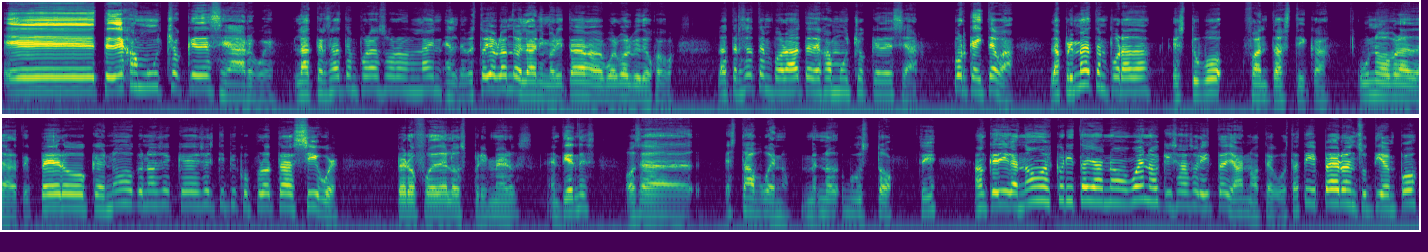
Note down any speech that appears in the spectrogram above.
eh, te deja mucho que desear, güey. La tercera temporada de Sword Online. estoy hablando del anime, ahorita vuelvo al videojuego. La tercera temporada te deja mucho que desear. Porque ahí te va. La primera temporada estuvo fantástica. Una obra de arte. Pero que no, que no sé qué es el típico prota. Sí, güey. Pero fue de los primeros. ¿Entiendes? O sea, está bueno. Me nos gustó. ¿Sí? Aunque digan, no, es que ahorita ya no. Bueno, quizás ahorita ya no te gusta a ti. Pero en su tiempo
